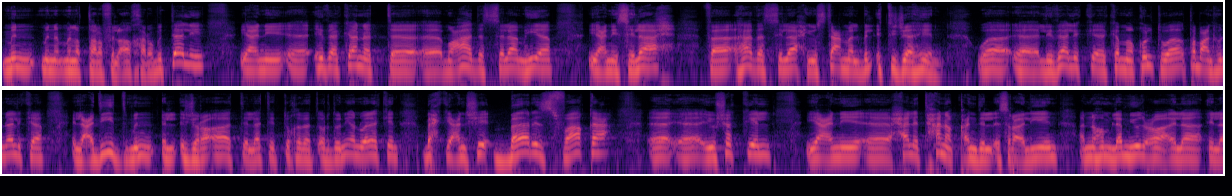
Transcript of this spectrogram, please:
من من من الطرف الآخر. وبالتالي يعني آه، إذا كانت آه، آه، معاهدة السلام هي يعني سلاح فهذا السلاح يستعمل بالاتجاهين. ولذلك كما قلت وطبعا هنالك العديد من الإجراءات التي اتخذت أردنيا ولكن بحكي عن شيء بارز فاقع يشكل يعني حالة حنق عند الإسرائيليين أنهم لم يدعوا إلى إلى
